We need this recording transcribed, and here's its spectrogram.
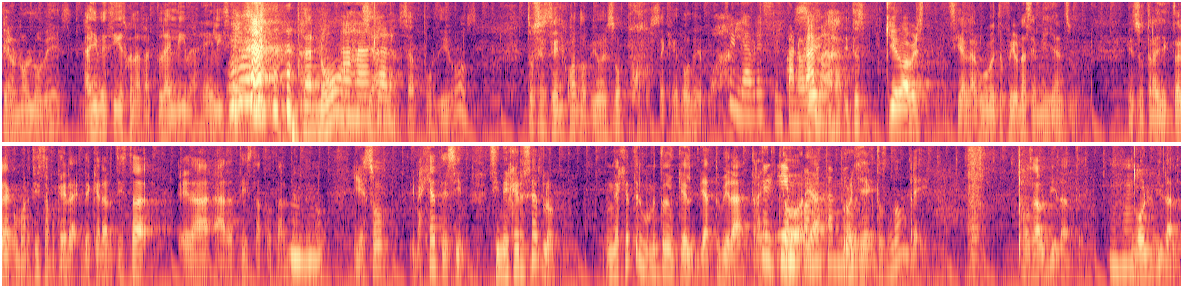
Pero no lo ves. Ahí ves, sigues con la factura del IVA, él y sí. O sea, no, Ajá, ya, claro. o sea, por Dios. Entonces él cuando vio eso, ¡puf! se quedó de... ¡buah! Sí, le abres el Sí, panorama. Entonces quiero a ver si en algún momento fui una semilla en su, en su trayectoria como artista, porque era, de que era artista, era artista totalmente, ¿no? Y eso, imagínate, sin, sin ejercerlo. Imagínate el momento en el que él ya tuviera trayectoria, tiempo, ¿no? También. proyectos, no hombre. O sea, olvídate. Olvídalo.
